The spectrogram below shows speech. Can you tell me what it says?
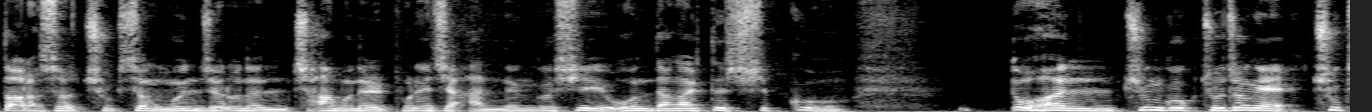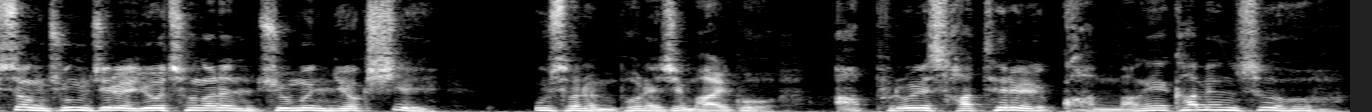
따라서 축성 문제로는 자문을 보내지 않는 것이 온당할 듯 싶고 또한 중국 조정에 축성 중지를 요청하는 주문 역시 우선은 보내지 말고 앞으로의 사태를 관망해 가면서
